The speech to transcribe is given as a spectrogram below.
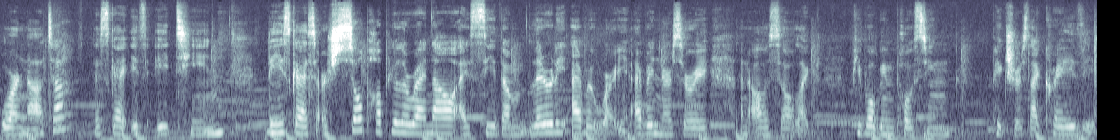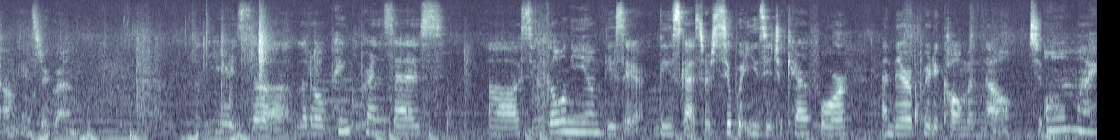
ornata. This guy is 18. These guys are so popular right now. I see them literally everywhere in every nursery and also like people have been posting pictures like crazy on Instagram. And here is the little pink princess uh, Syngonium. These are these guys are super easy to care for, and they're pretty common now. Too. Oh my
